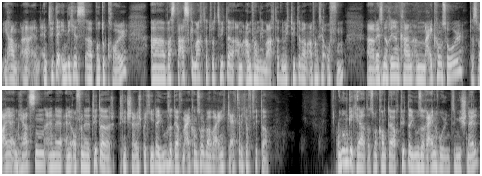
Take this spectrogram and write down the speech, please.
ja, äh, ein, ein Twitter-ähnliches äh, Protokoll, äh, was das gemacht hat, was Twitter am Anfang gemacht hat. Nämlich Twitter war am Anfang sehr offen. Äh, wer sich noch erinnern kann an MyConsole, das war ja im Herzen eine, eine offene Twitter-Schnittstelle, sprich jeder User, der auf MyConsole war, war eigentlich gleichzeitig auf Twitter. Und umgekehrt, also man konnte auch Twitter-User reinholen ziemlich schnell.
